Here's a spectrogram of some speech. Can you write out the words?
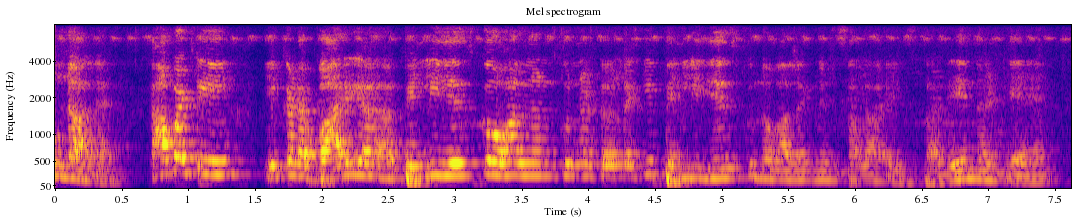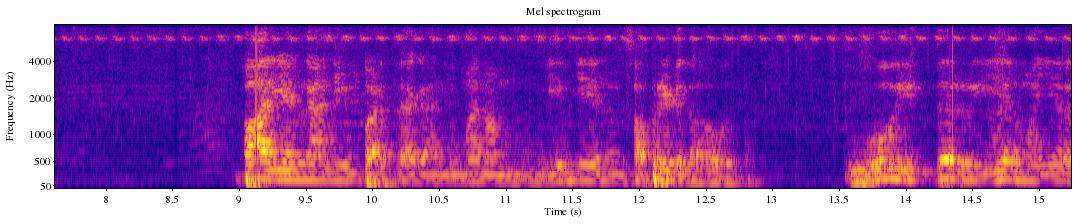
ఉండాలి. కాబట్టి ఇక్కడ భార్య పెళ్ళి చేసుకోవాలనుకున్నటోళ్ళకి పెళ్ళి చేసుకున్న వాళ్ళకి నేను సలహా ఇస్తాడు ఏంటంటే భార్యను కానీ భర్త కానీ మనం ఏం చేయలేం సపరేట్ కావద్దు ఓ ఇద్దరు ఇయర్ మయ్యర్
